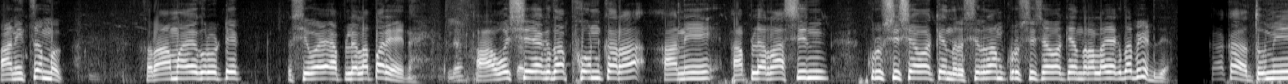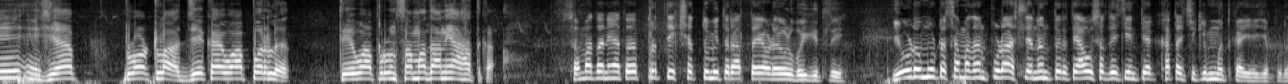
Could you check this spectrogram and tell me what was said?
आणि चमक. रामा ॲग्रोटेक शिवाय आपल्याला पर्याय नाही. अवश्य एकदा फोन करा आणि आपल्या राशीन कृषी सेवा केंद्र श्रीराम कृषी सेवा केंद्राला एकदा भेट द्या. काका तुम्ही ह्या प्लॉटला जे काय वापरलं ते वापरून समाधानी आहात का? समाधानी आता प्रत्यक्षात तुम्ही तर आता एवढ्या वेळ बघितले एवढं मोठं समाधान पुढं असल्यानंतर त्या औषधाची आणि त्या खताची किंमत काय ह्याच्या पुढं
